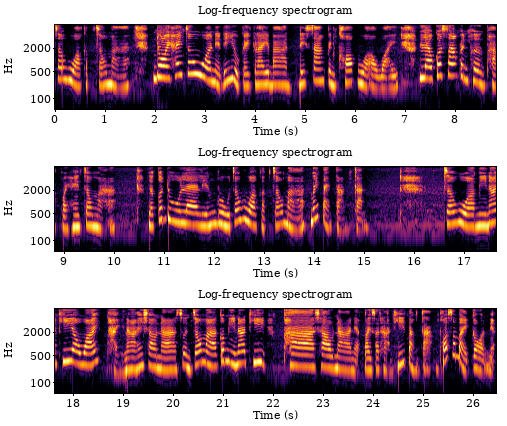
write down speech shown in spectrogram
เจ้าวัวกับเจ้าหมา โดยให้เจ้าวัวเนี่ยได้อยู่ใกล้ๆบ้าน ได้สร้างเป็นคอกวัวเอาไว้ แล้วก็สร้างเป็นเพิงพักไว้ให้เจ้าหมา แล้วก็ดูแลเลี้ยงดูเจ้าวัวกับเจ้าหมาไม่แตกต่างกัน จ้าวัวมีหน้าที่เอาไว้ไถนาให้ชาวนา ส่วนเจ้าม้าก็มีหน้าที่พาชาวนาเนี่ยไปสถานที่ต่างๆ เพราะสมัยก่อนเนี่ย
